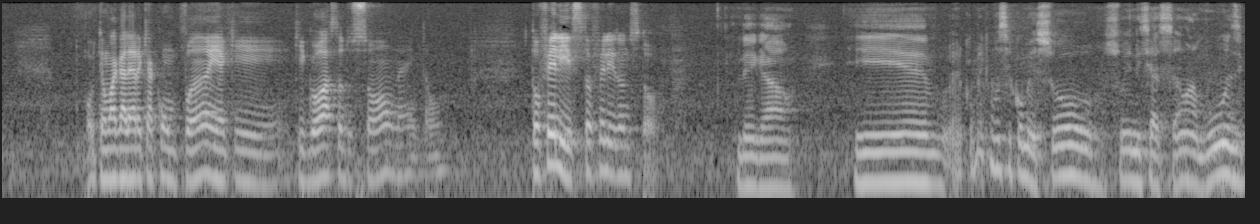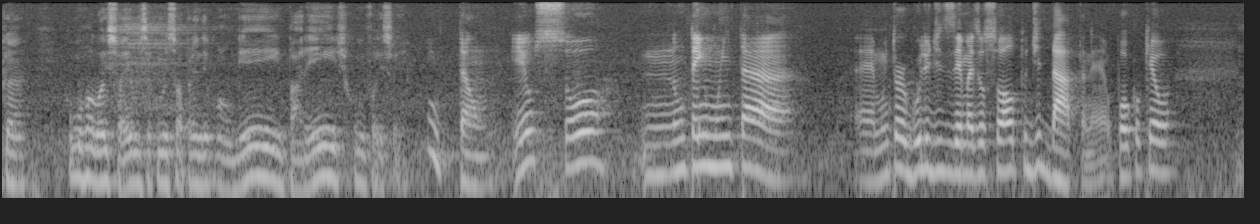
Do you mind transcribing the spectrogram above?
Tem uma galera que acompanha, que, que gosta do som, né? Então, tô feliz, estou feliz onde estou. Legal. E como é que você começou sua iniciação na música? Como rolou isso aí? Você começou a aprender com alguém, parente? Como foi isso aí? Então, eu sou. Não tenho muita. É, muito orgulho de dizer, mas eu sou autodidata, né? O pouco que eu,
